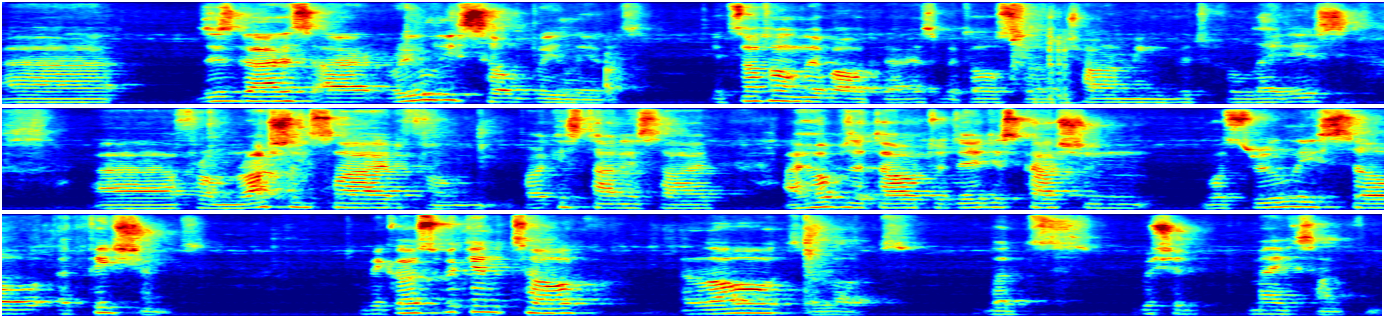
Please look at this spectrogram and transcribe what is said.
Uh, these guys are really so brilliant. It's not only about guys, but also charming, beautiful ladies uh, from Russian side, from Pakistani side. I hope that our today discussion was really so efficient because we can talk a lot, a lot, but we should make something.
